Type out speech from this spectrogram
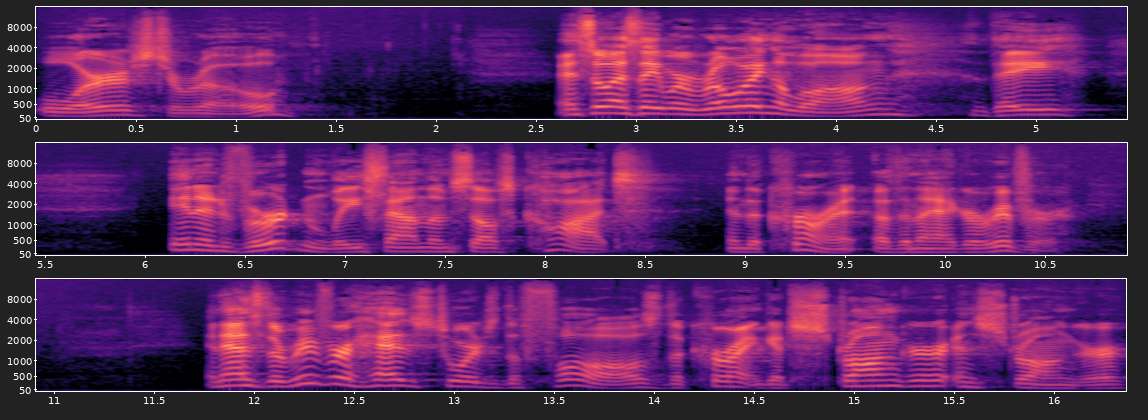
oars to row. And so, as they were rowing along, they inadvertently found themselves caught in the current of the Niagara River. And as the river heads towards the falls, the current gets stronger and stronger,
